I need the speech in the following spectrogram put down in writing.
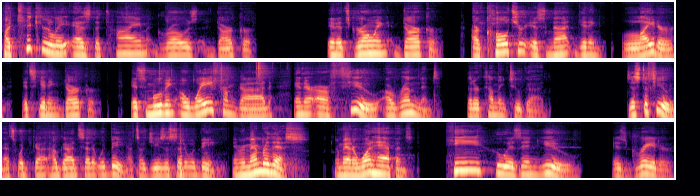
particularly as the time grows darker. And it's growing darker. Our culture is not getting lighter, it's getting darker. It's moving away from God, and there are a few, a remnant, that are coming to God. Just a few. That's what God, how God said it would be. That's how Jesus said it would be. And remember this no matter what happens, he who is in you is greater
